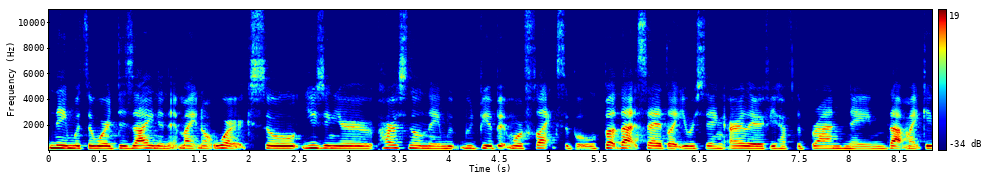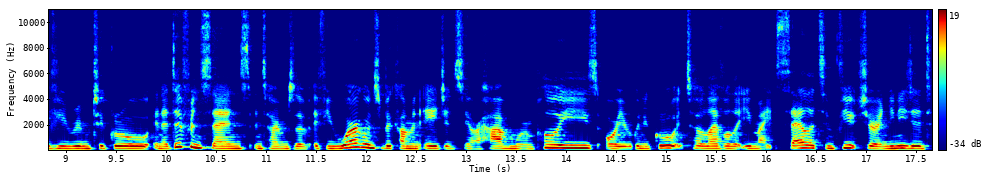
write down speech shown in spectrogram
name with the word design in it might not work. So using your personal name would- would be a bit more flexible. But that said, like you were saying earlier, if you have the brand name, that might give you room to grow in a different sense in terms of if you were going to become an agency or have more employees, or you're going to grow it to a level that you might sell it in future and you needed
